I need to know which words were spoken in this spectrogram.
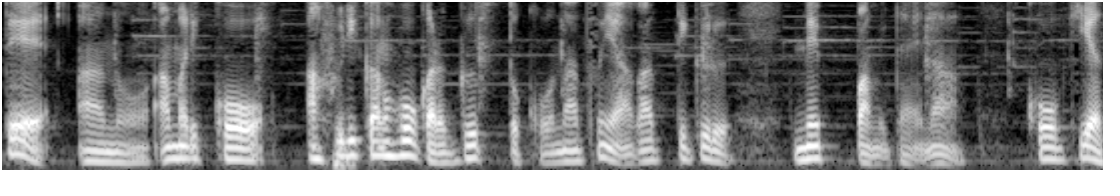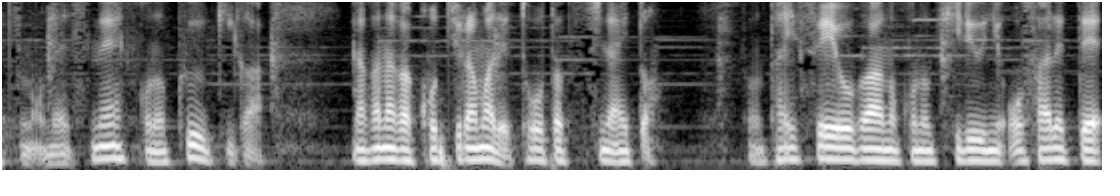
で、あの、あまりこう、アフリカの方からぐっとこう、夏に上がってくる熱波みたいな、高気圧のですね、この空気が、なかなかこちらまで到達しないと。その大西洋側のこの気流に押されて、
